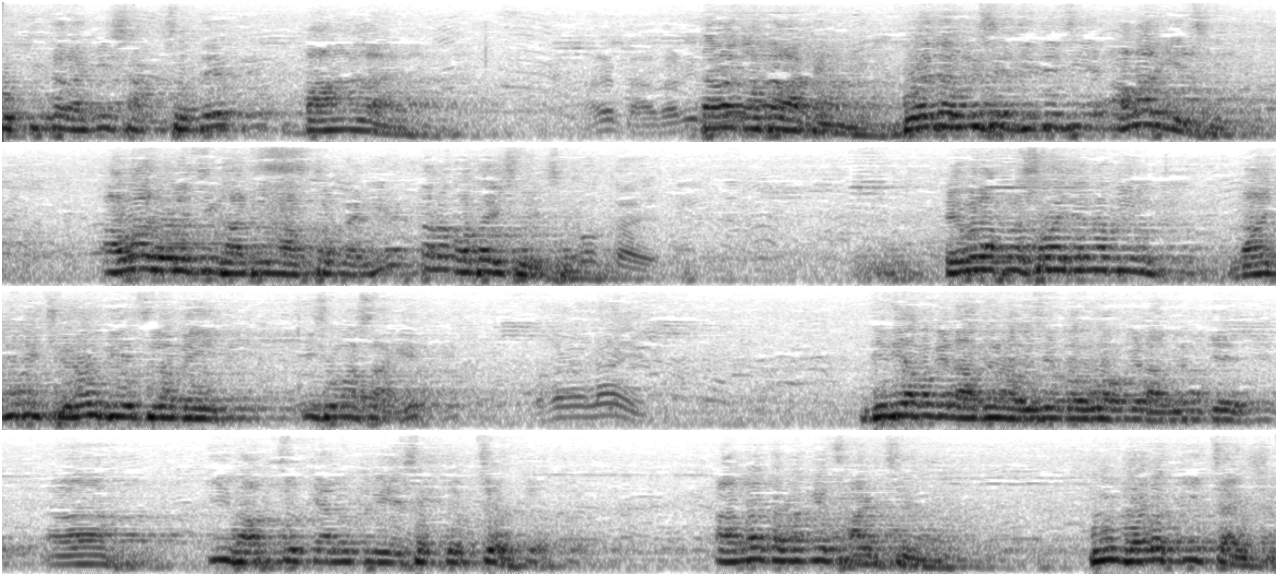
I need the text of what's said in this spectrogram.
বক্তৃতা রাখি সংসদে বাংলায়। তারা কথা রাখেননি। দু হাজার উনিশে জিতেছি, আবার গেছি। আবার বলেছি ঘাটাল মাস্টার নিয়ে তারা কথাই শুনেছে। এবার আপনারা সবাই জানেন আমি রাজনীতি ছেড়েও দিয়েছিলাম এই কিছু মাস আগে। দিদি আমাকে ডাকলেন অভিষেক বাবু আমাকে ডাকলেন যে আহ, কি ভাবছ কেন তুমি এসব করছ? আমরা তোমাকে ছাড়ছি না। তুমি বলো কি চাইছো?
